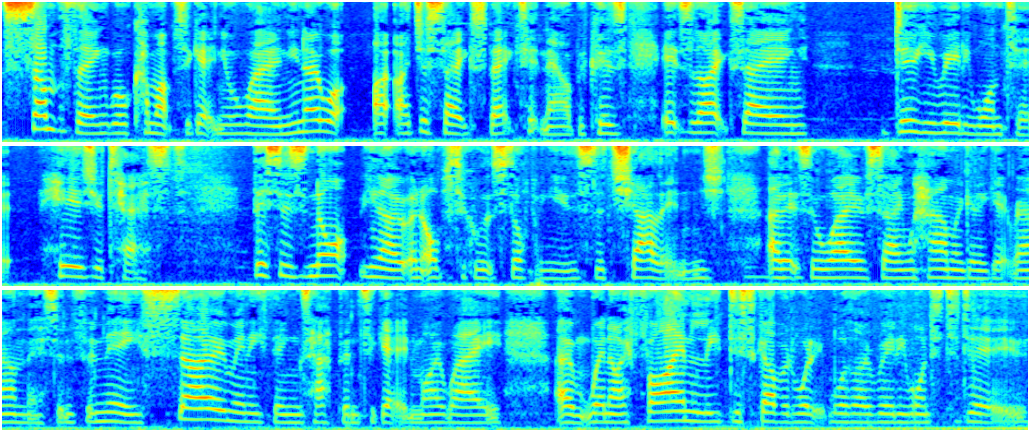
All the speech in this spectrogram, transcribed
something will come up to get in your way. And you know what? I, I, just say expect it now because it's like saying, do you really want it? Here's your test. This is not, you know, an obstacle that's stopping you. This is a challenge, mm-hmm. and it's a way of saying, "Well, how am I going to get around this?" And for me, so many things happened to get in my way um, when I finally discovered what it was I really wanted to do,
